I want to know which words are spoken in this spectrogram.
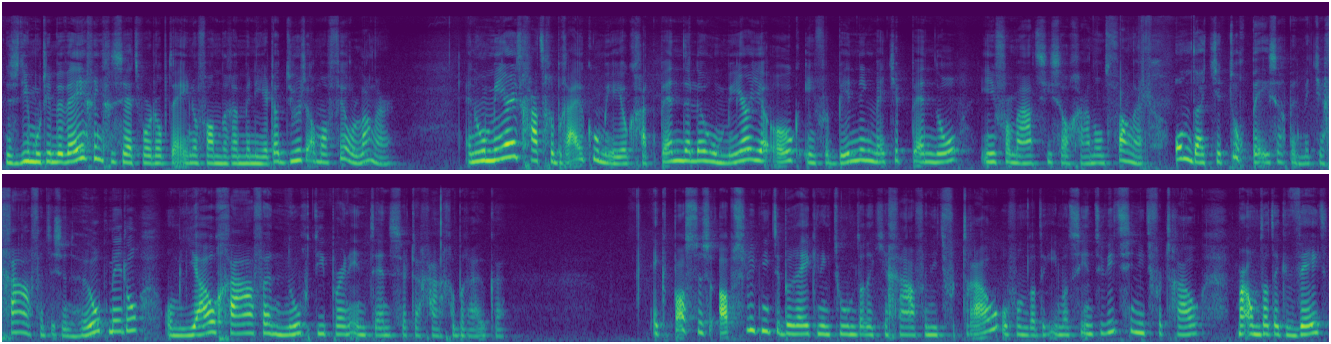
Dus die moet in beweging gezet worden op de een of andere manier. Dat duurt allemaal veel langer. En hoe meer je het gaat gebruiken, hoe meer je ook gaat pendelen, hoe meer je ook in verbinding met je pendel informatie zal gaan ontvangen. Omdat je toch bezig bent met je gaven. Het is een hulpmiddel om jouw gaven nog dieper en intenser te gaan gebruiken. Ik pas dus absoluut niet de berekening toe omdat ik je gaven niet vertrouw of omdat ik iemands intuïtie niet vertrouw, maar omdat ik weet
